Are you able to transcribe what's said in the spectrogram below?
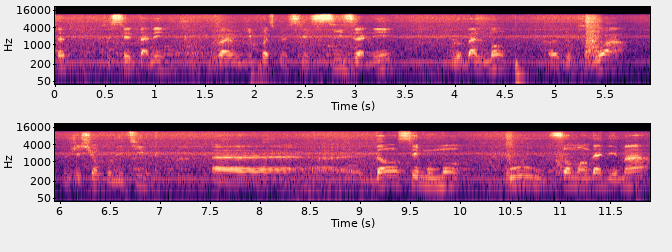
67, c'est cette année, on va même dire presque c'est six années globalement euh, de pouvoir, de gestion politique, dans ces moments où son mandat démarre,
